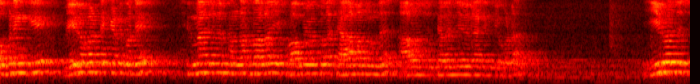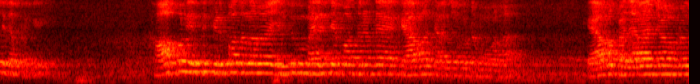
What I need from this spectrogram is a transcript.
ఓపెనింగ్కి వెయ్యి రూపాయల టికెట్ కొని సినిమా చూసిన సందర్భాల్లో ఈ కాపు యువతలో చాలా మంది ఉంది. ఆ రోజు చిరంజీవి గారి నుంచి కూడా. ఈ రోజు వచ్చేటప్పటికి కాపులు ఎంత చెడిపోతున్నారో ఎందుకు మైనస్ అయిపోతున్నారంటే కేవలం చిరంజీవి కుటుంబం వల్ల. కేవలం ప్రజారాజ్యం అప్పుడు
